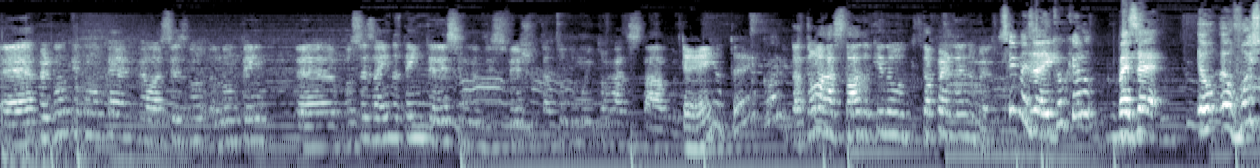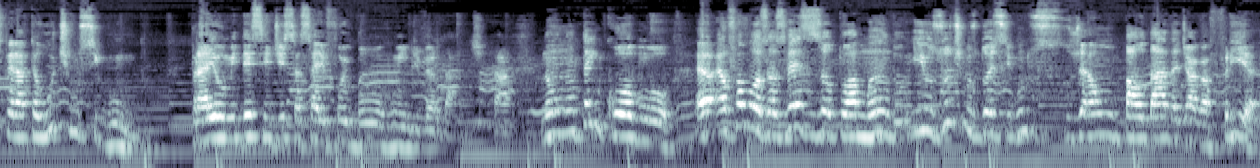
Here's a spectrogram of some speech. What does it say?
É, a pergunta que coloquei aquela, vocês não, não têm, é, vocês ainda têm interesse no desfecho? Tá tudo muito arrastado. Tenho, tenho, claro. Tá tão arrastado que, não, que tá perdendo mesmo. Sim, mas é aí que eu quero. Mas é. Eu, eu vou esperar até o último segundo pra eu me decidir se a série foi boa ou ruim de verdade, tá? Não, não tem como. É, é o famoso, às vezes eu tô amando e os últimos dois segundos já é um baldada de água fria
